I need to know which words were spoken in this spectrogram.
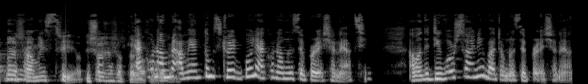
আপনার স্বামী স্ত্রী আপনি সোজা সত্য এখন আমরা আমি একদম স্ট্রেট বলি এখন আমরা সেপারেশনে আছি। আমাদের ডিভোর্স হয়নি বাট আমরা সেপারেশনে আছি।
